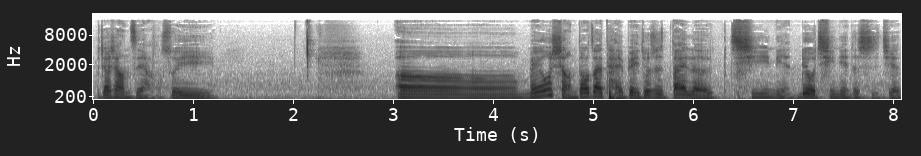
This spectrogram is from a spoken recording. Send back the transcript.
比较像这样。所以，呃，没有想到在台北就是待了七年、六七年的时间，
